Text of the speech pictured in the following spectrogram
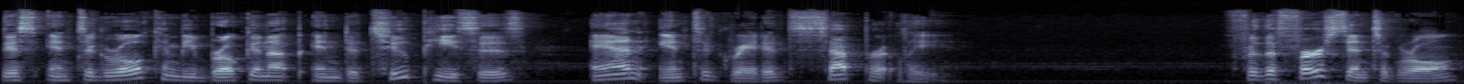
This integral can be broken up into two pieces and integrated separately. For the first integral,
